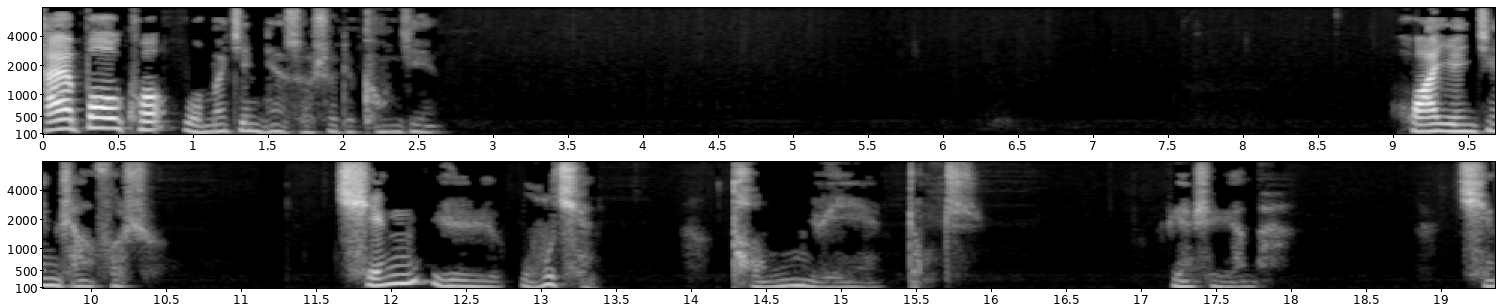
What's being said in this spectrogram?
还包括我们今天所说的空间。华严经上佛说：“情与无情，同源种植。原是圆满，情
